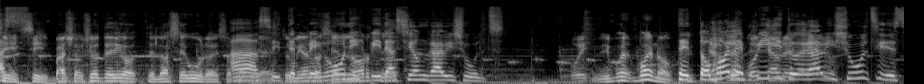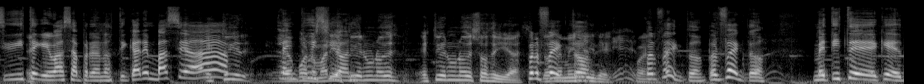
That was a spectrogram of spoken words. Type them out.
Sí, sí, vaya, yo te digo, te lo aseguro eso. Ah, María. sí, Estoy te pegó una norte. inspiración Gaby Schultz. Y bu- Bueno, Te tomó el espíritu de Gaby Schultz y decidiste que vas a pronosticar en base a Estoy, la bueno, María, estoy en, uno de, estoy en uno de esos días. Perfecto. Perfecto, perfecto metiste, ¿qué?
